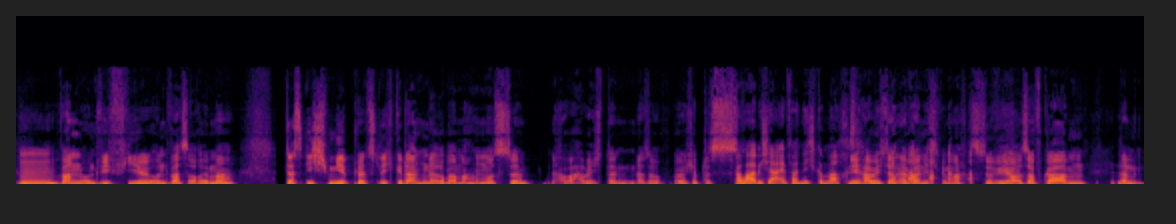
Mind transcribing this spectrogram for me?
mhm. wann und wie viel und was auch immer dass ich mir plötzlich Gedanken darüber machen musste. Aber habe ich dann, also ich habe das. Aber habe ich ja einfach nicht gemacht. Nee, habe ich dann einfach nicht gemacht. So wie Hausaufgaben. Dann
